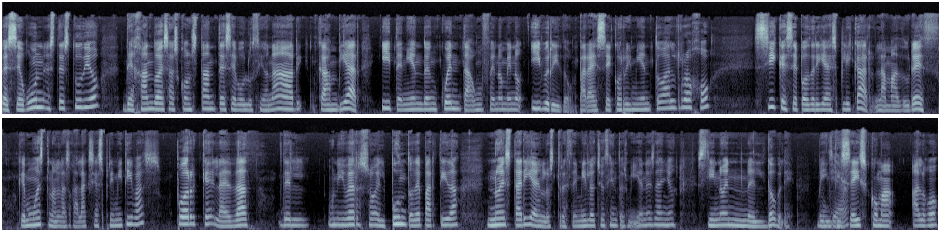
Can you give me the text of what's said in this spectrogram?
Entonces, según este estudio, dejando a esas constantes evolucionar, cambiar y teniendo en cuenta un fenómeno híbrido para ese corrimiento al rojo, sí que se podría explicar la madurez que muestran las galaxias primitivas, porque la edad del universo, el punto de partida, no estaría en los 13.800 millones de años, sino en el doble, 26, algo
